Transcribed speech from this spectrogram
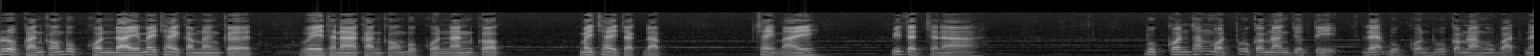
รูปขันของบุคคลใดไม่ใช่กำลังเกิด เวทนาขันของบุคคลนั้นก็ไม่ใช่จักดับ ใช่ไหม วิจัชนา บุคคลทั้งหมดผู้กำลังจุติ และบุคคลผู้กำลังอุบัติใน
